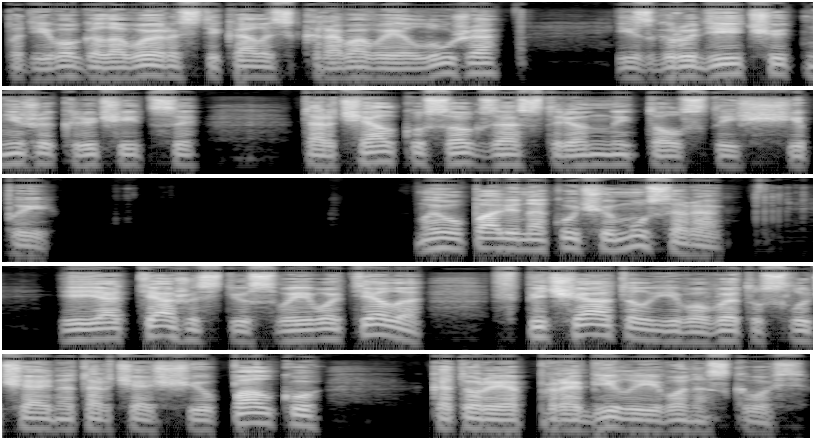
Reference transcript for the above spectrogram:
Под его головой растекалась кровавая лужа, из груди, чуть ниже ключицы, торчал кусок заостренной толстой щепы. Мы упали на кучу мусора, и я тяжестью своего тела впечатал его в эту случайно торчащую палку, которая пробила его насквозь.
